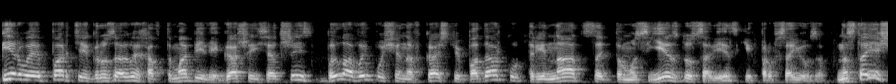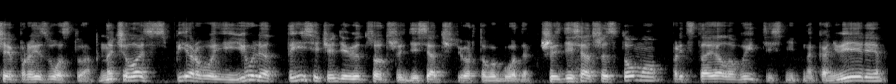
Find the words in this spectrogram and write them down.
Первая партия грузовых автомобилей ГАЗ-66 была выпущена в качестве подарку 13-му съезду советских профсоюзов. Настоящее производство началось с 1 июля 1964 года. 66-му предстояло вытеснить на конвейере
